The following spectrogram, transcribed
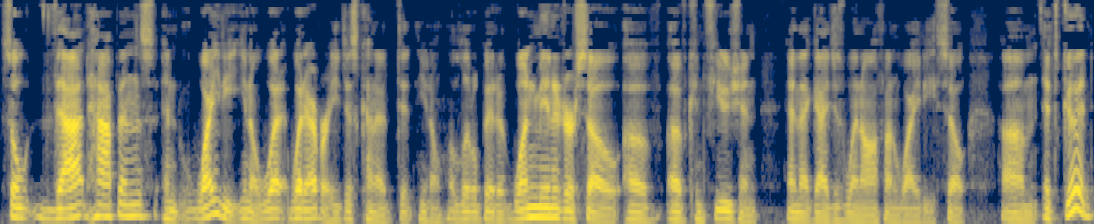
So that happens, and Whitey, you know, what whatever, he just kind of did, you know, a little bit of one minute or so of of confusion, and that guy just went off on Whitey. So um, it's good.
